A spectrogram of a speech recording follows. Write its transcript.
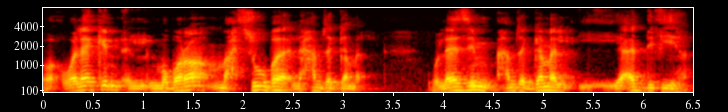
ولكن المباراة محسوبة لحمزة الجمل ولازم حمزة الجمل يأدي فيها.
